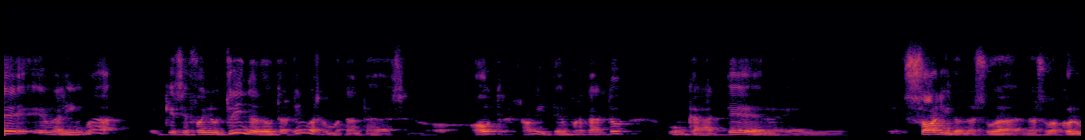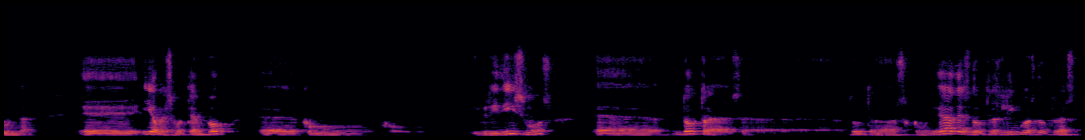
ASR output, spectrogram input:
é unha lingua que se foi nutrindo de outras linguas, como tantas outras, e ten, por tanto, un carácter eh, sólido na súa, na súa columna eh, e ao mesmo tempo eh, con, con hibridismos eh, doutras, eh, doutras comunidades, doutras linguas, doutras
